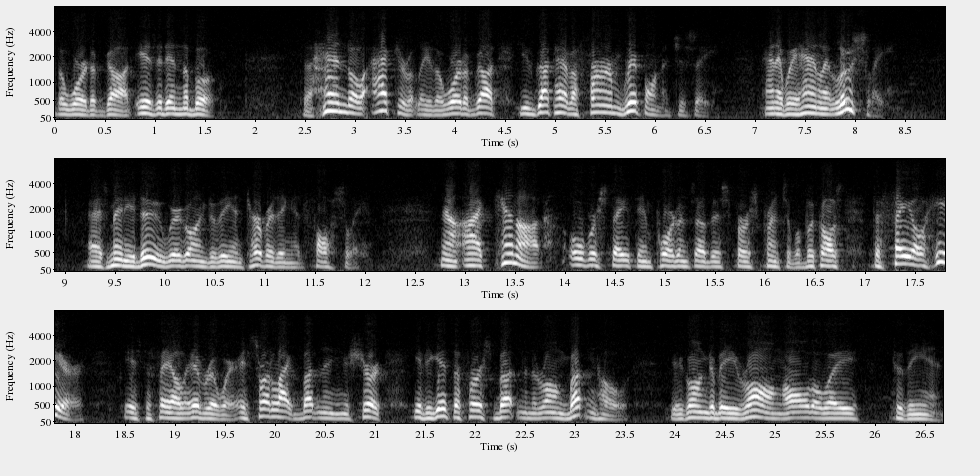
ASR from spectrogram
the Word of God? Is it in the book? To handle accurately the Word of God, you've got to have a firm grip on it, you see. And if we handle it loosely, as many do, we're going to be interpreting it falsely. Now, I cannot overstate the importance of this first principle because to fail here is to fail everywhere. It's sort of like buttoning a shirt. If you get the first button in the wrong buttonhole, you're going to be wrong all the way to the end.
